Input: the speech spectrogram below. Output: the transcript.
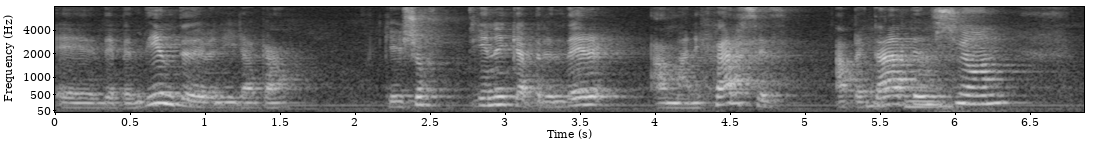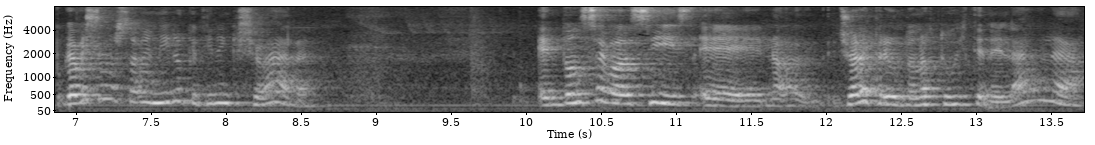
eh, dependientes de venir acá, que ellos tienen que aprender a manejarse, a prestar atención, porque a veces no saben ni lo que tienen que llevar. Entonces vos decís, eh, yo les pregunto, ¿no estuviste en el aula?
